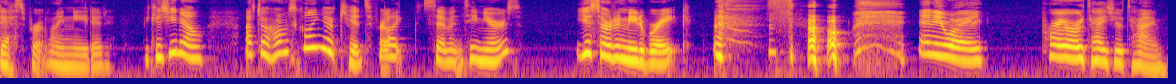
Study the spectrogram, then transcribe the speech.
desperately needed. Because, you know, after homeschooling your kids for like 17 years, you sort of need a break. so, anyway, prioritize your time.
